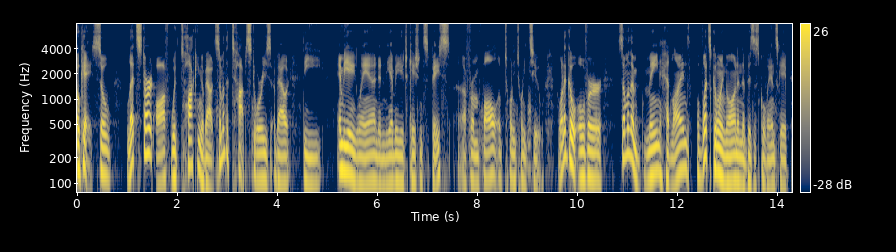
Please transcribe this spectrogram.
Okay, so let's start off with talking about some of the top stories about the MBA land and the MBA education space uh, from fall of 2022. I want to go over some of the main headlines of what's going on in the business school landscape.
